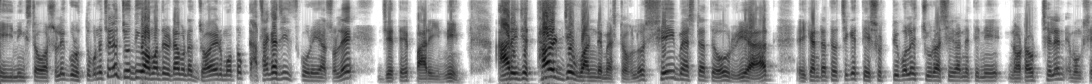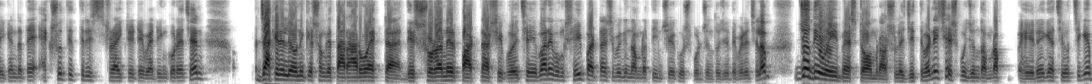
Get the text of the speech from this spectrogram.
এই ইনিংসটাও আসলে গুরুত্বপূর্ণ ছিল, যদিও আমাদের এটা আমরা জয়ের মতো কাছাকাছি স্কোরে আসলে যেতে পারিনি। আর এই যে থার্ড যে ওয়ান ডে ম্যাচটা হলো। সেই ম্যাচটাতেও রিয়াদ, এইখানটাতে হচ্ছে গিয়ে তেষট্টি বলে চুরাশি রানে তিনি নট আউট ছিলেন এবং সেইখানটাতে একশো তেত্রিশ স্ট্রাইক রেটে ব্যাটিং করেছেন। জাকির আলী অনেকের সঙ্গে তার আরও একটা দেড়শো রানের পার্টনারশিপ হয়েছে এবার এবং সেই পার্টনারশিপে কিন্তু আমরা তিনশো একুশ পর্যন্ত যেতে পেরেছিলাম। যদিও এই ম্যাচটাও আমরা আসলে জিততে পারিনি, শেষ পর্যন্ত আমরা হেরে গেছি, হচ্ছে গিয়ে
